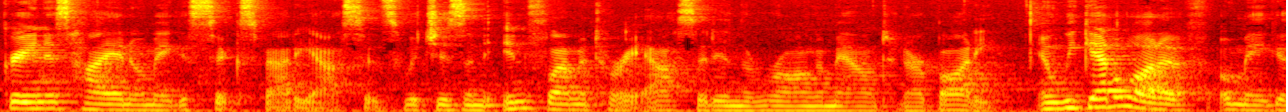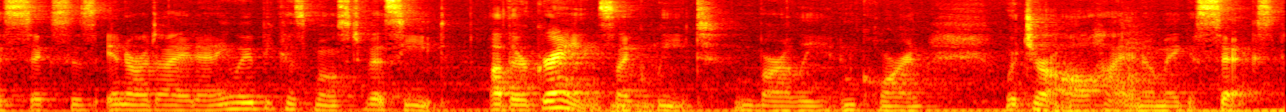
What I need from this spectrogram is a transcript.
Grain is high in omega-6 fatty acids, which is an inflammatory acid in the wrong amount in our body. And we get a lot of omega-6s in our diet anyway because most of us eat other grains like mm-hmm. wheat and barley and corn, which are all high in omega-6.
